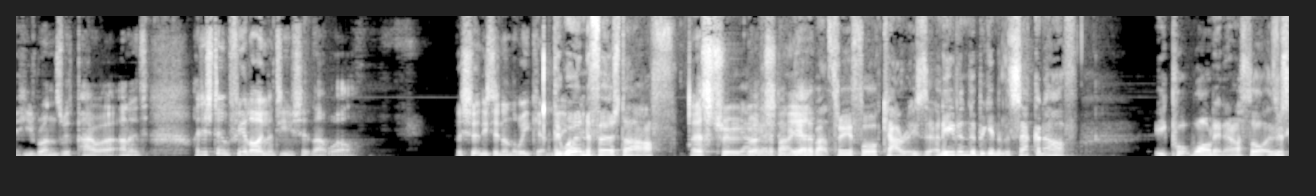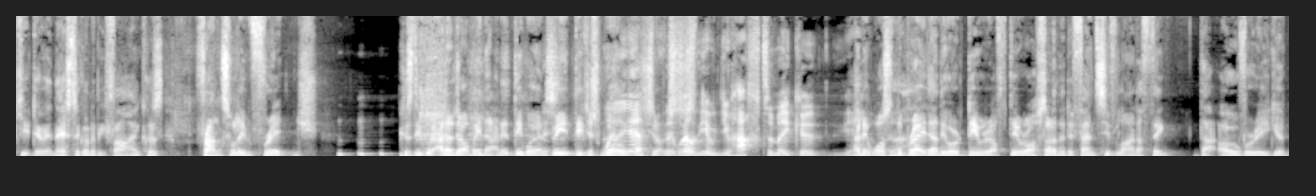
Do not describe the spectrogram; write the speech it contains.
he runs with power, and it, I just don't feel Ireland use it that well. They certainly did on the weekend. They were in the first half. That's true. Yeah, he, had about, yeah. he had about three or four carries, and even in the beginning of the second half, he put one in, and I thought, they just keep doing this, they're going to be fine because France will infringe. Because they, were- and I don't mean that they weren't. Being, they just will. yeah, you know, they will. just- You you have to make a. Yeah. And it wasn't the breakdown. They were they were off, they were offside on the defensive line. I think that overeager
